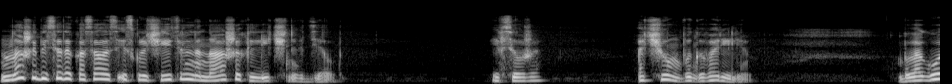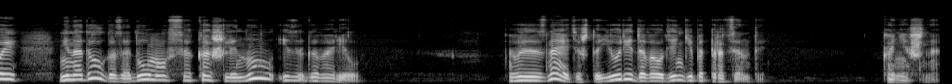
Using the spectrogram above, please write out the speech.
но наша беседа касалась исключительно наших личных дел. И все же, о чем вы говорили?» Благой ненадолго задумался, кашлянул и заговорил. «Вы знаете, что Юрий давал деньги под проценты?» «Конечно».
